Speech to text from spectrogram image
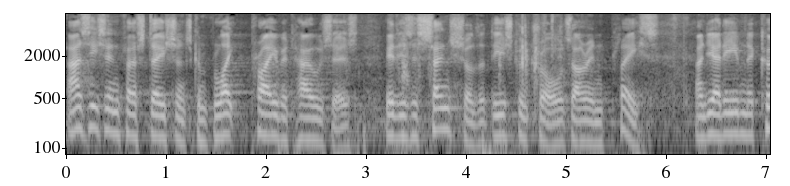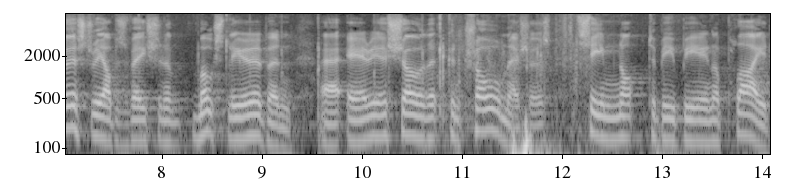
As these infestations can blight private houses, it is essential that these controls are in place. And yet even a cursory observation of mostly urban uh, areas show that control measures seem not to be being applied.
